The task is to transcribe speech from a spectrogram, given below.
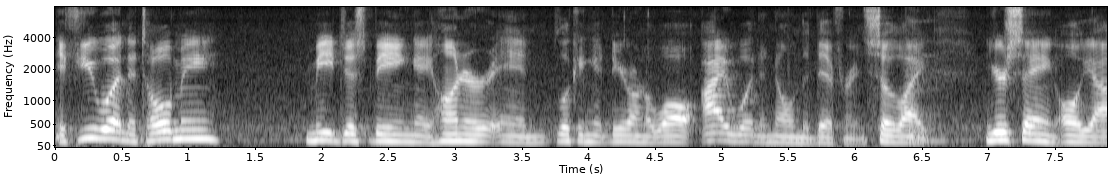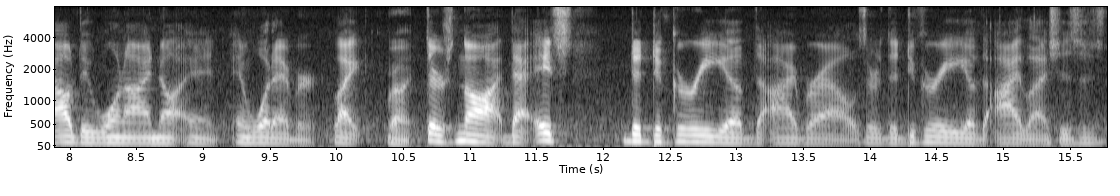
if you wouldn't have told me, me just being a hunter and looking at deer on the wall, I wouldn't have known the difference. So like, mm. you're saying, oh yeah, I'll do one eye, not and, and whatever. Like, Right. There's not that. It's the degree of the eyebrows or the degree of the eyelashes is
